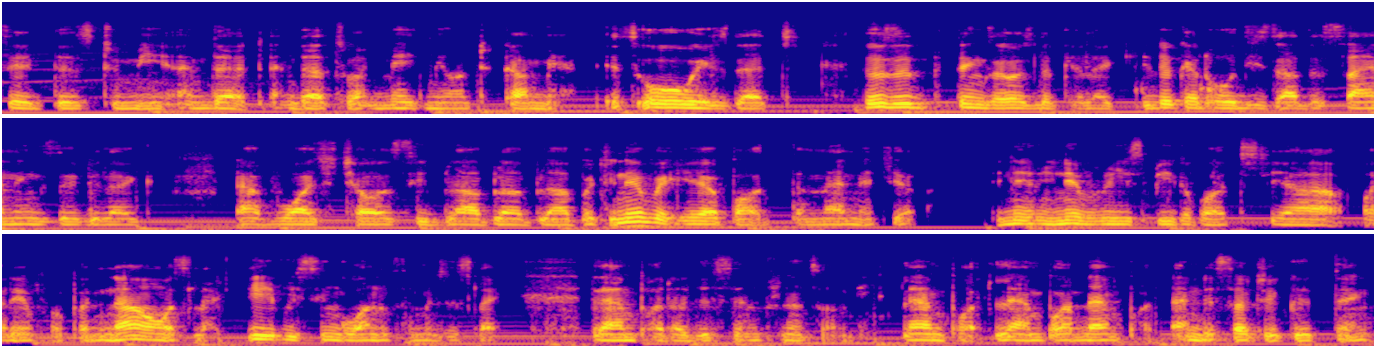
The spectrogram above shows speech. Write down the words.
said this to me and that, and that's what made me want to come here. It's always that. Those are the things I always look at. Like you look at all these other signings, they'll be like, "I've watched Chelsea, blah blah blah," but you never hear about the manager. You never, you never really speak about yeah whatever. But now it's like every single one of them is just like Lampard had this influence on me. Lampard, Lampard, Lampard, and it's such a good thing.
